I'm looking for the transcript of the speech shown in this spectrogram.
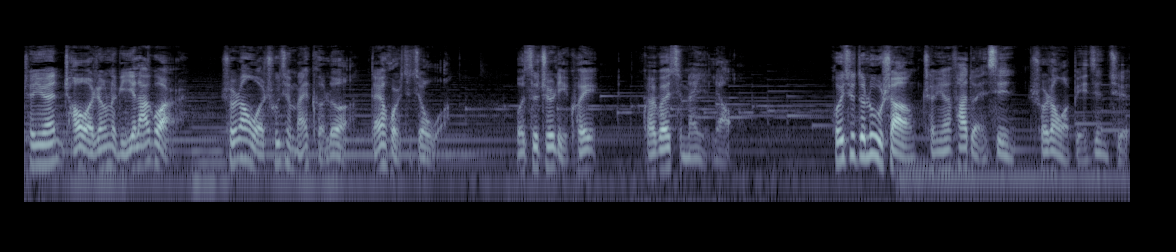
陈元朝我扔了个易拉罐，说让我出去买可乐，待会儿去救我。我自知理亏，乖乖去买饮料。回去的路上，陈元发短信说让我别进去。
